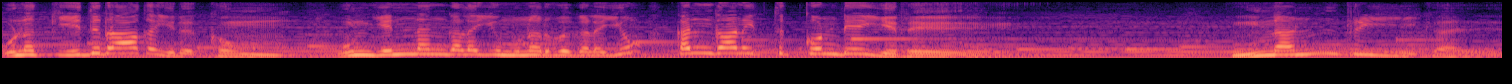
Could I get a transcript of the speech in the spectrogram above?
உனக்கு எதிராக இருக்கும். உன் எண்ணங்களையும் உணர்வுகளையும் கண்காணித்துக் கொண்டே இரு. நன்றிகள்.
